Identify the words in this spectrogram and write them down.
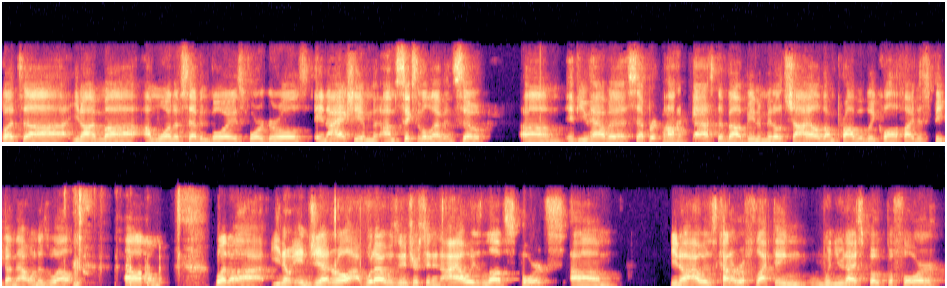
but, uh, you know, I'm, uh, I'm one of seven boys, four girls, and I actually am, I'm six of 11. So, um, if you have a separate wow. podcast about being a middle child, I'm probably qualified to speak on that one as well. um, but uh, you know, in general, what I was interested in, I always loved sports. Um, you know, I was kind of reflecting when you and I spoke before,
